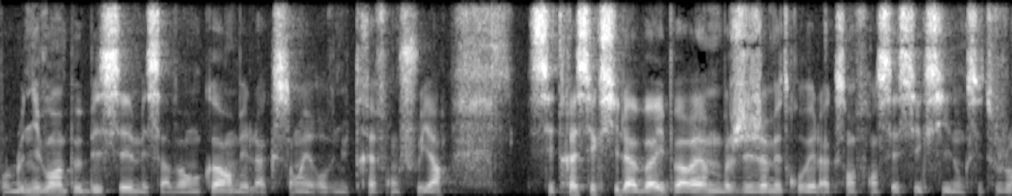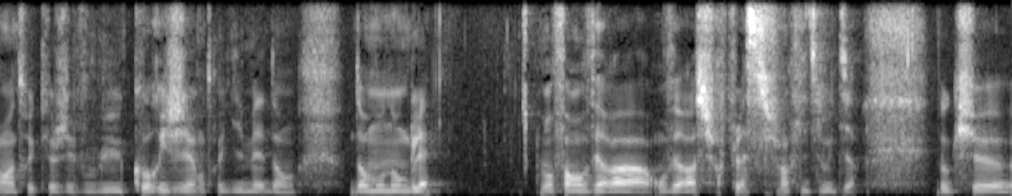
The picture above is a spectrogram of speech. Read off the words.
bon, le niveau un peu baissé, mais ça va encore, mais l'accent est revenu très franchouillard. C'est très sexy là-bas, il paraît. Moi, j'ai jamais trouvé l'accent français sexy, donc c'est toujours un truc que j'ai voulu corriger, entre guillemets, dans, dans mon anglais. Enfin, on verra, on verra sur place, j'ai envie de vous dire. Donc, euh,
